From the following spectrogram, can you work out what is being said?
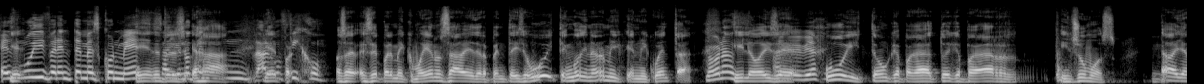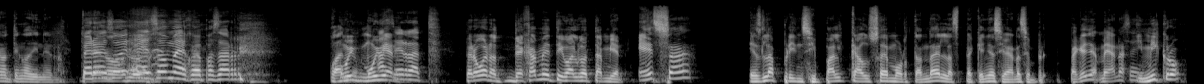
Es Y- muy diferente mes con mes. eh, o sea, yo no entonces, tengo un- el algo fijo. O sea, ese problema, como ella no sabe, de repente dice, uy, tengo dinero en mi, en mi cuenta. Vámonos y luego dice, uy, tengo que pagar, tuve que pagar insumos. Ah, ya no tengo dinero. Pero Ya eso, no- no- eso me dejó de pasar. Muy, muy bien. hace rato. Pero bueno, déjame te digo algo también. Esa es la principal causa de mortandad de las pequeñas y medianas pequeña, mediana Sí. y micro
